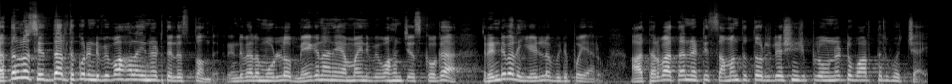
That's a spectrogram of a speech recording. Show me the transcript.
గతంలో సిద్ధార్థకు రెండు వివాహాలు అయినట్టు తెలుస్తోంది. రెండు వేల మూడులో మేఘన అనే అమ్మాయిని వివాహం చేసుకోగా రెండు వేల ఏడులో విడిపోయారు. ఆ తర్వాత నటి సమంతతో రిలేషన్షిప్లో ఉన్నట్టు వార్తలు వచ్చాయి.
